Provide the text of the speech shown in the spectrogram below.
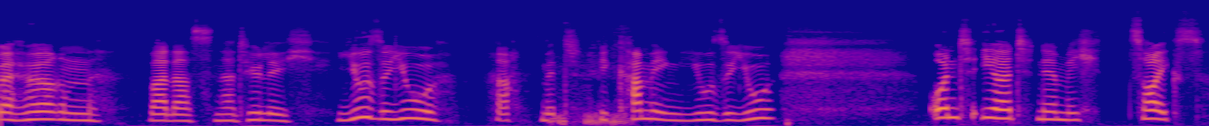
überhören war das natürlich Use You ha, mit Becoming Use You. Und ihr hört nämlich Zeugs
